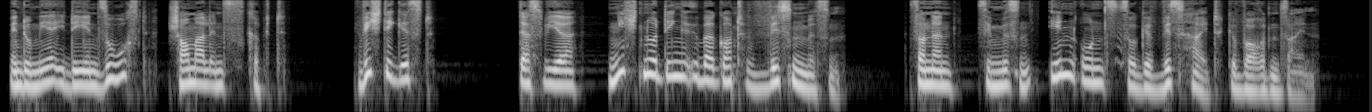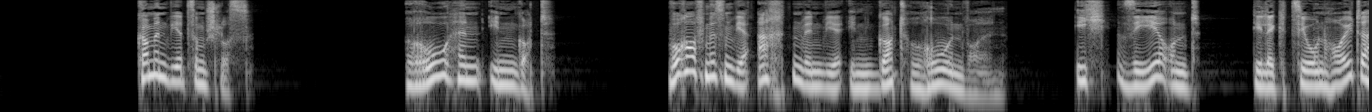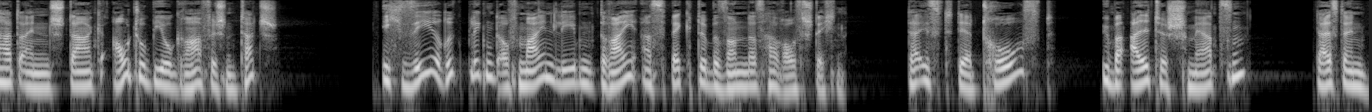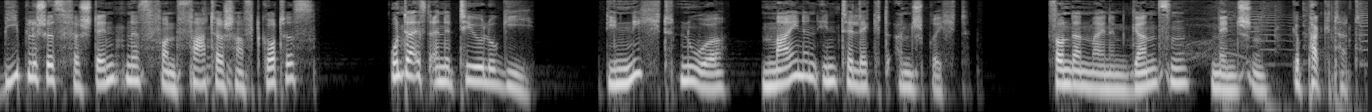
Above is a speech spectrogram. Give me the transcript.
Wenn du mehr Ideen suchst, schau mal ins Skript. Wichtig ist, dass wir nicht nur Dinge über Gott wissen müssen, sondern sie müssen in uns zur Gewissheit geworden sein. Kommen wir zum Schluss. Ruhen in Gott. Worauf müssen wir achten, wenn wir in Gott ruhen wollen? Ich sehe und die Lektion heute hat einen stark autobiografischen Touch. Ich sehe rückblickend auf mein Leben drei Aspekte besonders herausstechen. Da ist der Trost über alte Schmerzen, da ist ein biblisches Verständnis von Vaterschaft Gottes und da ist eine Theologie, die nicht nur meinen Intellekt anspricht, sondern meinen ganzen Menschen gepackt hat.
